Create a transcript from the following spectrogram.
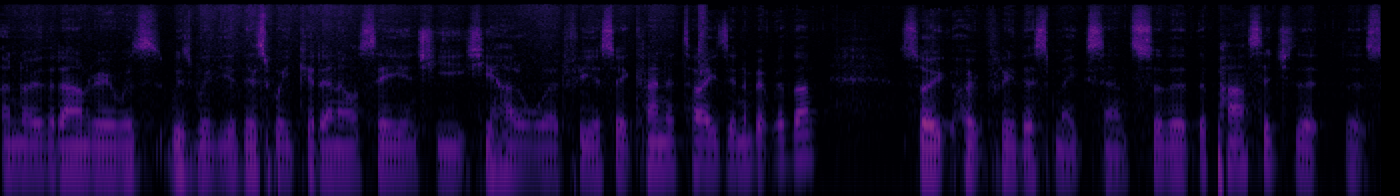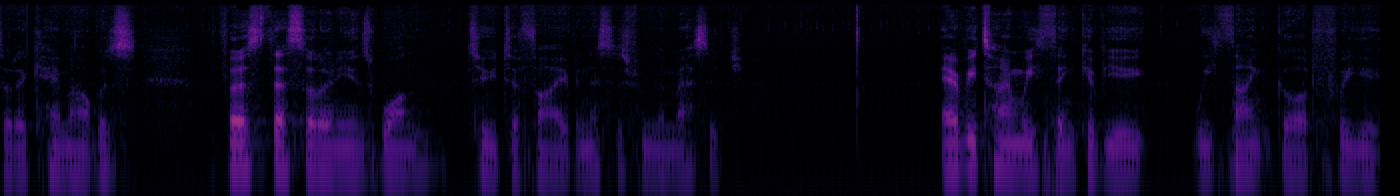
I know that Andrea was, was with you this week at NLC and she, she had a word for you. So it kind of ties in a bit with that. So hopefully this makes sense. So the, the passage that, that sort of came out was 1 Thessalonians 1 2 to 5, and this is from the message. Every time we think of you, we thank God for you.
